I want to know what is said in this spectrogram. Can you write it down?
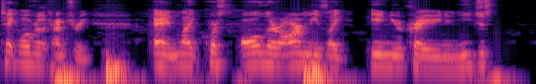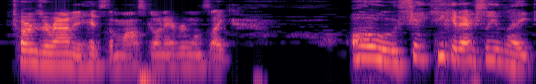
take over the country and like of course all their armies like in ukraine and he just turns around and hits the moscow and everyone's like oh shit he could actually like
